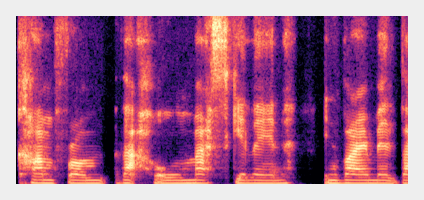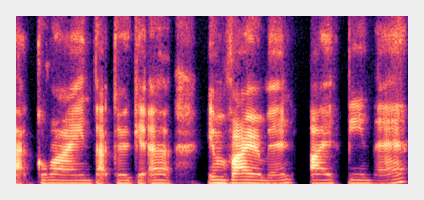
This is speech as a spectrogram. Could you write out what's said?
come from that whole masculine environment, that grind, that go-getter environment, I've been there,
